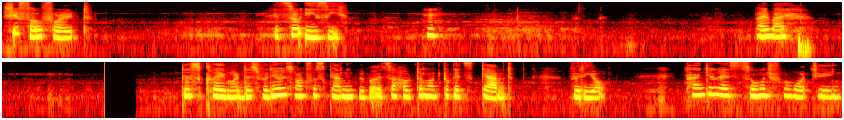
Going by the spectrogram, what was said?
She fell for it. It's so easy. Bye bye. Disclaimer this video is not for scamming people, it's a how to not to get scammed video. thank you guys so much for watching.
